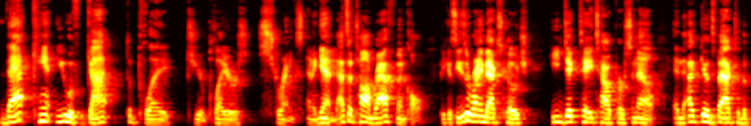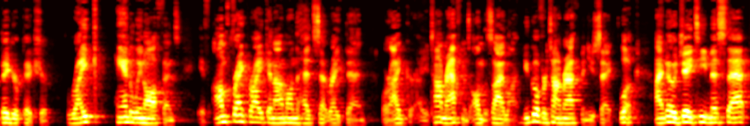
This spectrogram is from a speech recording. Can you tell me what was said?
that can't you have got to play to your players' strengths. And again, that's a Tom Rathman call because he's a running backs coach. He dictates how personnel, and that gets back to the bigger picture. Reich handling offense. If I'm Frank Reich and I'm on the headset right then, or I Tom Rathman's on the sideline, you go for Tom Rathman. You say, "Look, I know JT missed that,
